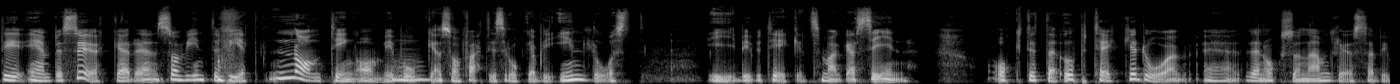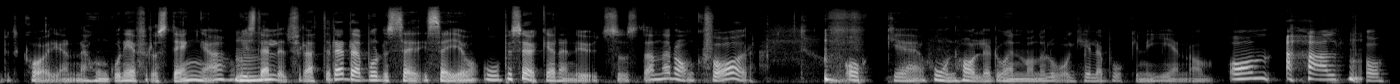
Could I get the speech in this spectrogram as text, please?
det är en besökare som vi inte vet någonting om i mm. boken mm. som faktiskt råkar bli inlåst i bibliotekets magasin. Och detta upptäcker då eh, den också namnlösa bibliotekarien när hon går ner för att stänga. Mm. Och istället för att rädda både sig, sig och, och besökaren ut så stannar de kvar. Och eh, hon håller då en monolog hela boken igenom om allt och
